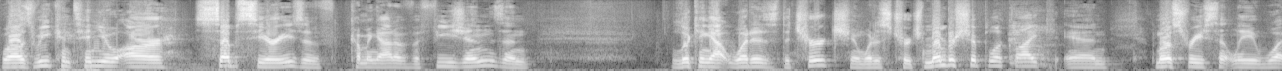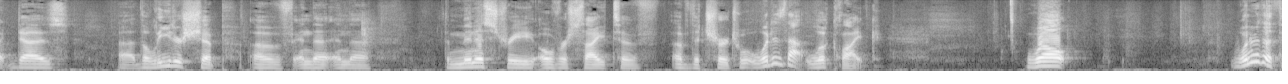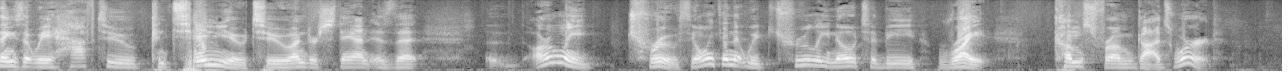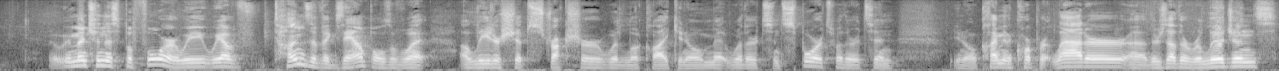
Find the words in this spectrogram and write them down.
Well, as we continue our sub series of coming out of Ephesians and looking at what is the church and what does church membership look like, and most recently, what does uh, the leadership of and the and the the ministry oversight of of the church. What does that look like? Well, one of the things that we have to continue to understand is that our only truth, the only thing that we truly know to be right, comes from God's Word. We mentioned this before. We, we have tons of examples of what a leadership structure would look like, you know, whether it's in sports, whether it's in, you know, climbing the corporate ladder, uh, there's other religions.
